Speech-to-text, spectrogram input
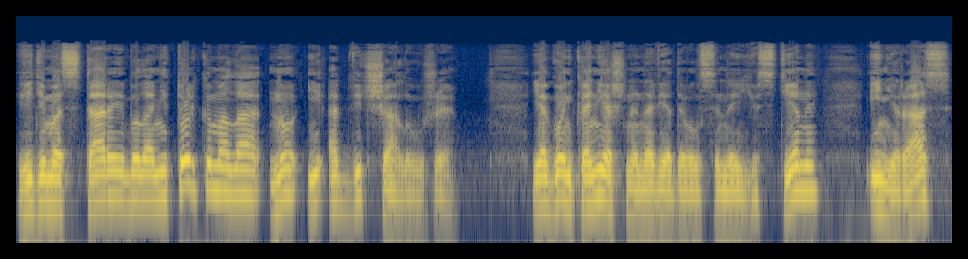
Видимо, старая была не только мала, но и обветшала уже. И огонь, конечно, наведывался на ее стены, и не раз,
